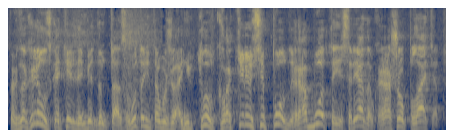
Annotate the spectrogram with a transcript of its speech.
Как накрылась котельная медным тазом, вот они там уже. А никто, квартиры все полные. Работа есть рядом, хорошо платят.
